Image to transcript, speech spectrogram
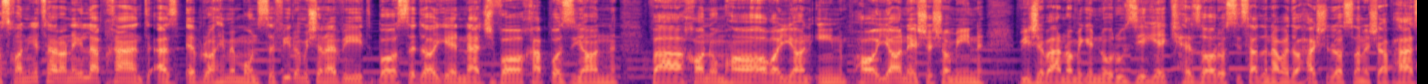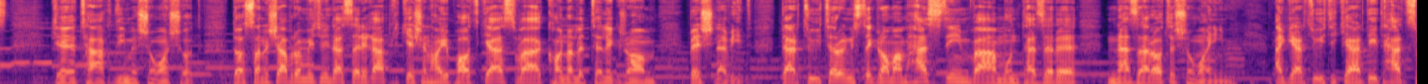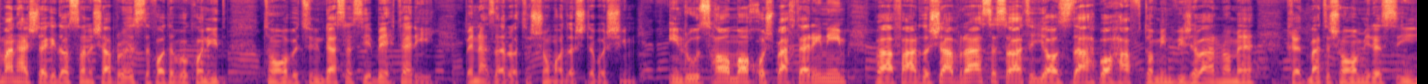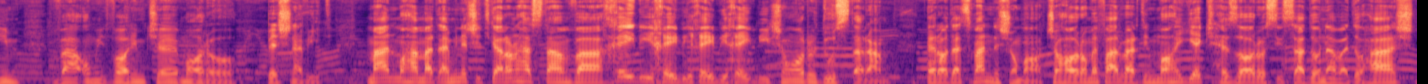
بازخانی ترانه لبخند از ابراهیم منصفی رو میشنوید با صدای نجوا خبازیان و خانم ها آقایان این پایان ششمین ویژه برنامه نوروزی 1398 داستان شب هست که تقدیم شما شد. داستان شب رو می‌تونید از طریق اپلیکیشن های پادکست و کانال تلگرام بشنوید. در توییتر و اینستاگرام هم هستیم و منتظر نظرات شماییم. اگر توییتی کردید حتما هشتگ داستان شب رو استفاده بکنید تا ما بتونیم دسترسی بهتری به نظرات شما داشته باشیم. این روزها ما خوشبخترینیم و فردا شب رأس ساعت 11 با هفتمین ویژه برنامه خدمت شما می‌رسیم و امیدواریم که ما رو بشنوید. من محمد امین چیتگران هستم و خیلی خیلی خیلی خیلی شما رو دوست دارم. ارادتمند شما چهارم فروردین ماه 1398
